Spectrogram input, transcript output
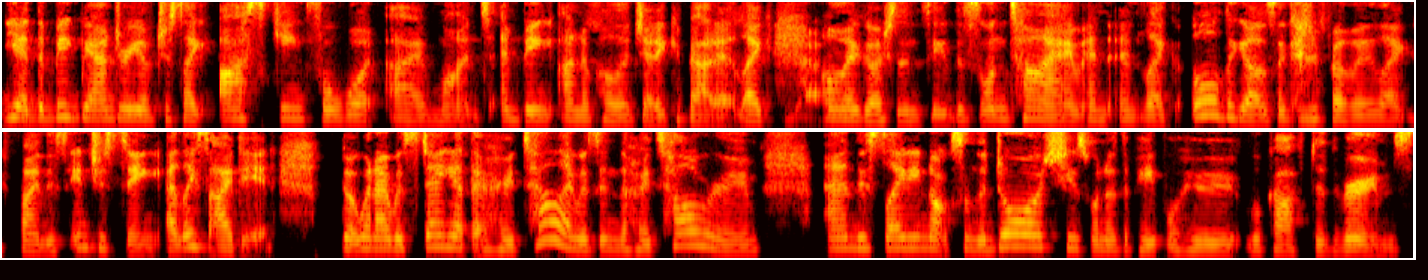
yeah, the big boundary of just like asking for what I want and being unapologetic about it. Like, yeah. oh my gosh, Lindsay, this one time, and, and like all the girls are going to probably like find this interesting. At least I did. But when I was staying at the hotel, I was in the hotel room and this lady knocks on the door. She's one of the people who look after the rooms.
